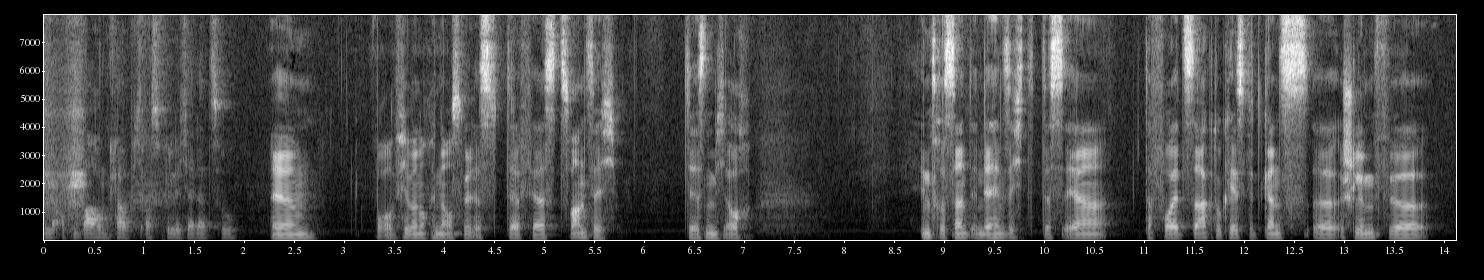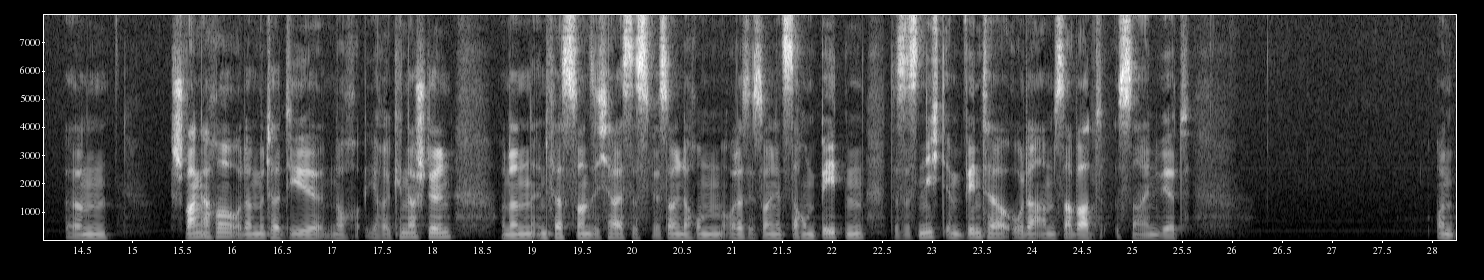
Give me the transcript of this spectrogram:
in der Offenbarung, glaube ich, ausführlicher dazu. Ähm, worauf ich aber noch hinaus will, ist der Vers 20. Der ist nämlich auch interessant in der Hinsicht, dass er davor jetzt sagt, okay, es wird ganz äh, schlimm für ähm, Schwangere oder Mütter, die noch ihre Kinder stillen. Und dann in Vers 20 heißt es, wir sollen darum, oder sie sollen jetzt darum beten, dass es nicht im Winter oder am Sabbat sein wird. Und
